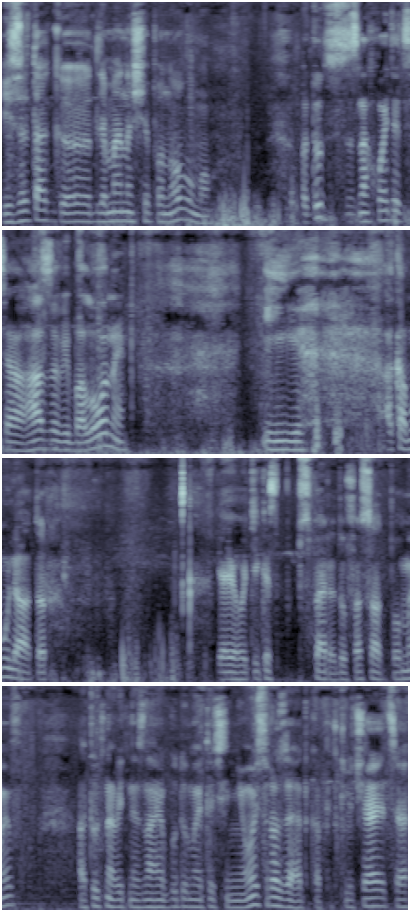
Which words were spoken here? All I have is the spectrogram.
І це так е, для мене ще по-новому. Отут знаходяться газові балони і акумулятор. Я його тільки спереду фасад помив, а тут навіть не знаю, буду мити чи ні. Ось розетка підключається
